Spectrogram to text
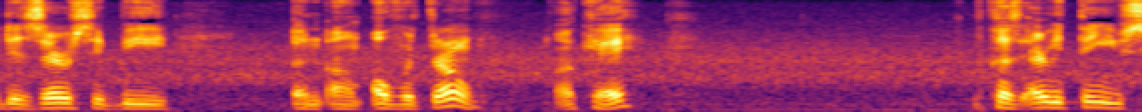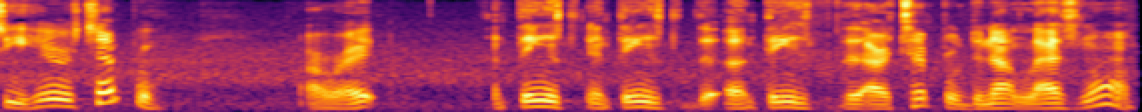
it deserves to be an, um, overthrown. Okay, because everything you see here is temporal. All right, and things and things uh, things that are temporal do not last long.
